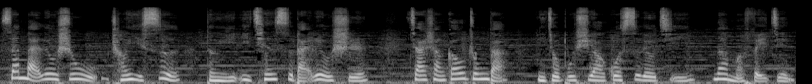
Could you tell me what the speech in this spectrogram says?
三百六十五乘以四等于一千四百六十，加上高中的，你就不需要过四六级那么费劲。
